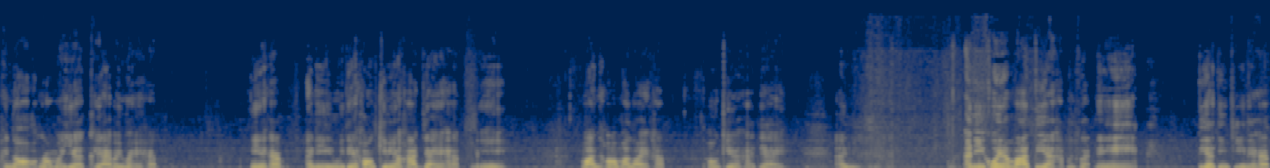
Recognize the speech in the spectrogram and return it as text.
ให้น้องออกน่องมาเยอะขยายไปใหม่ครับ นี่นะครับ อันนี้มีแต่ทองกิ้มยาวหาดใหญ่ครับ นี่หวานหอมอร่อยครับ ทองกิ้มยาวหาดใหญ่ อันนี้อันนี้กล้วยน้ำว้าเตี้ยครับเพื่อนๆนี่เตี้ยจริง ๆนะครับ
